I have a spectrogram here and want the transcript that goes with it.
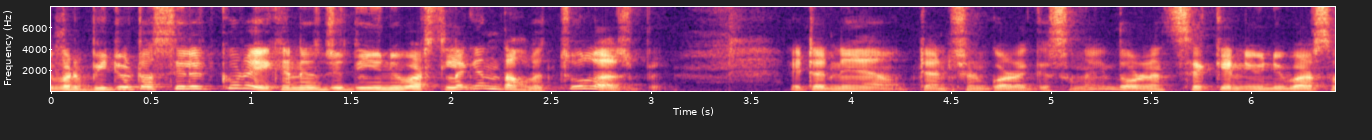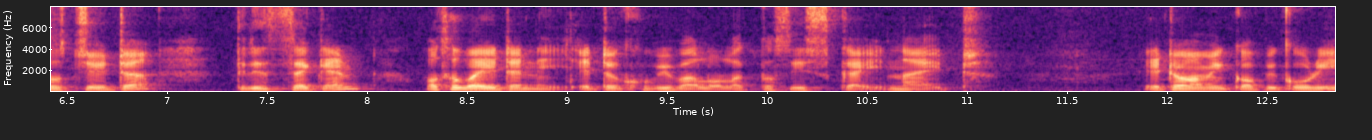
এবার ভিডিওটা সিলেক্ট করে এখানে যদি ইউনিভার্স লাগেন তাহলে চলে আসবে। এটা নিয়ে টেনশন করার কিছু নেই। ধরেন সেকেন্ড ইউনিভার্স হচ্ছে এটা তিরিশ সেকেন্ড অথবা এটা নেই। এটা খুবই ভালো লাগতেছে স্কাই নাইট এটাও আমি কপি করি।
